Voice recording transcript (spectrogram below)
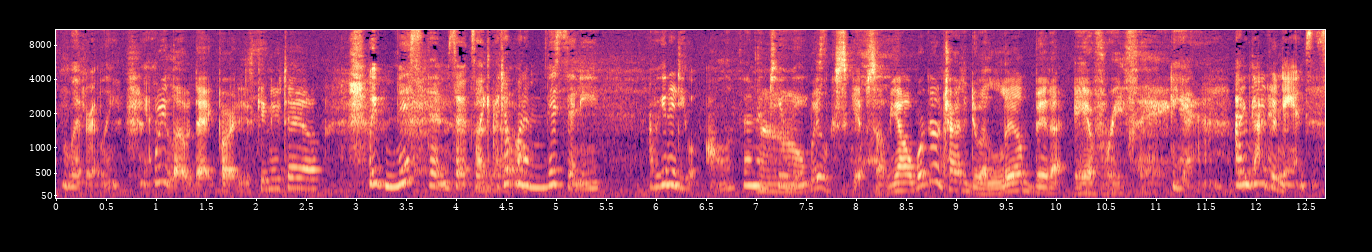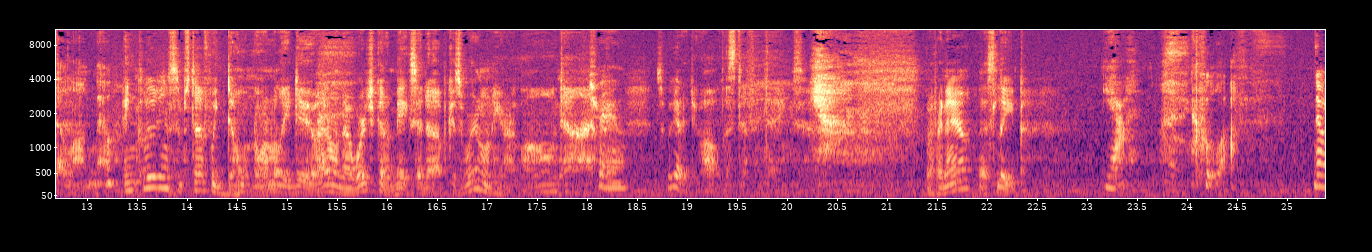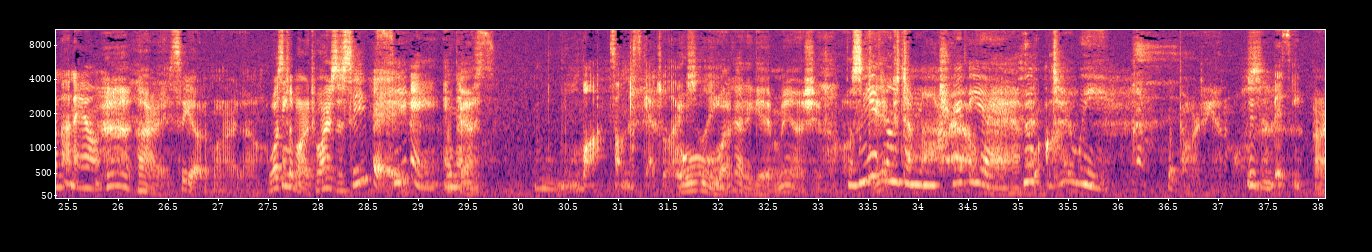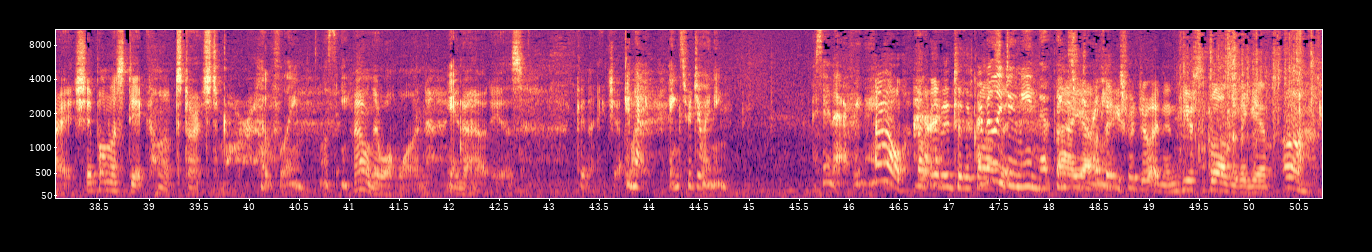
Literally. Yeah. We love deck parties, can you tell? We've missed them, so it's like I don't want to miss any. Are we gonna do all of them in two weeks? we'll skip some. Y'all, we're gonna try to do a little bit of everything. Yeah. I've gotten to even- dance in so long though. Including some stuff we don't normally do. I don't know. We're just gonna mix it up because we're on here a long time. True. So we gotta do all the different things. Yeah. But for now, let's sleep. Yeah. cool off. No, not now. All right. See y'all tomorrow, though. What's tomorrow? Tomorrow's the C day. C day, and okay. Lots on the schedule actually. Ooh, I gotta get me a ship on a we have not done trivia. Who are we? We're party animals. We've been busy. All right, ship on a stick hunt starts tomorrow. Hopefully, we'll see. I only want one. Yeah. You know how it is. Good night, y'all. Good night. Thanks for joining. I say that every night. Oh, I ran into the closet. I really do mean that. Thanks for joining. Thanks for joining. Here's the closet again. Oh,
